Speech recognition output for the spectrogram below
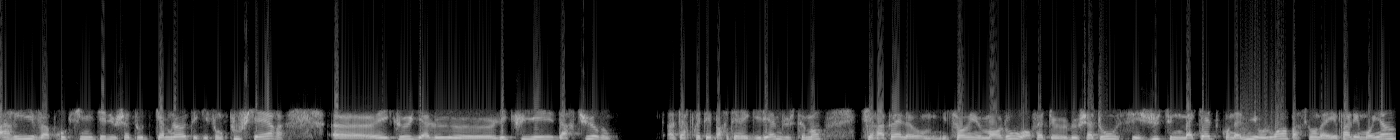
arrivent à proximité du château de Camelot et qui sont tout fiers, et qu'il y a l'écuyer d'Arthur, interprété par Terry Gilliam justement, qui rappelle euh, il une Marlowe, en fait le, château c'est juste une maquette qu'on a mis au loin parce qu'on n'avait pas les moyens,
